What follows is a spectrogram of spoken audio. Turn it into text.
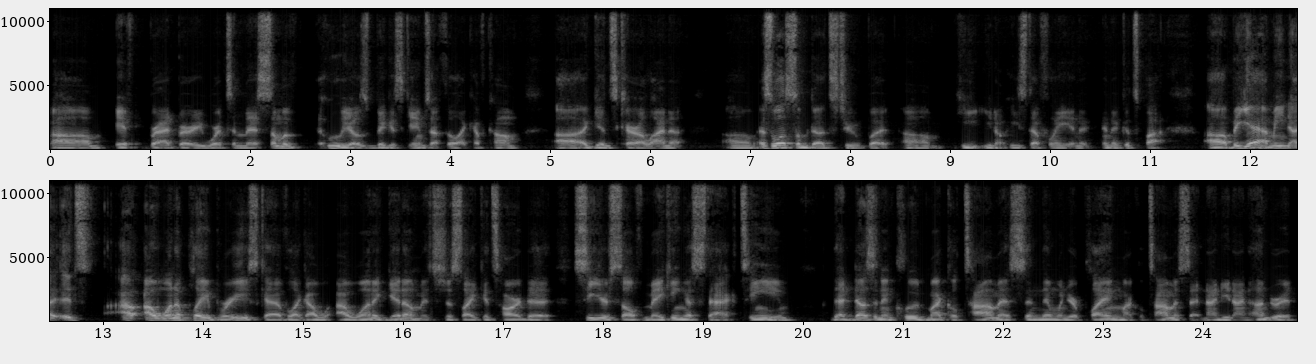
um, if Bradberry were to miss. Some of Julio's biggest games, I feel like, have come uh, against Carolina, um, as well as some duds too. But um, he, you know, he's definitely in a in a good spot. Uh, but yeah, I mean, it's I, I want to play Brees, Kev. Like I I want to get him. It's just like it's hard to see yourself making a stacked team that doesn't include Michael Thomas, and then when you're playing Michael Thomas at 9900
